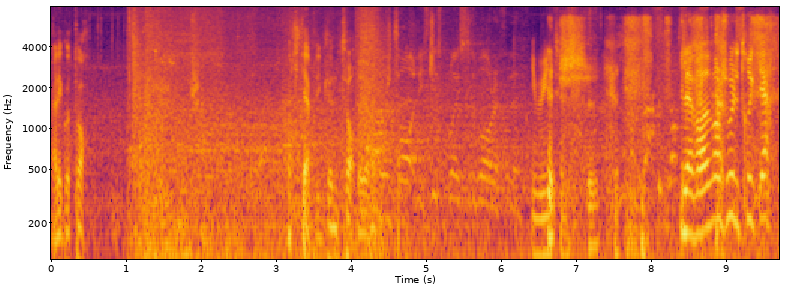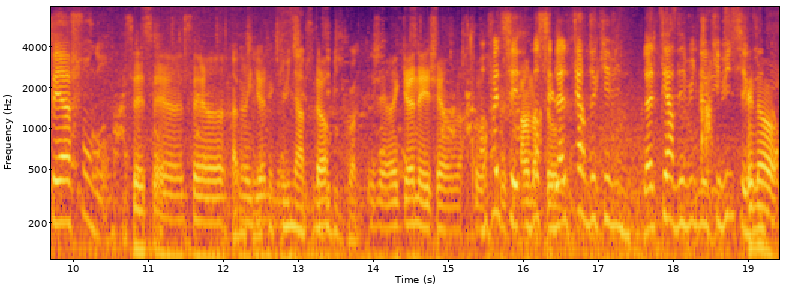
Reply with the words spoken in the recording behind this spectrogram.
Allez go Thor. Qui t'a appelé Guntor d'ailleurs Putain. Il a vraiment joué le truc RP à fond, gros. C'est c'est un, c'est un, Ah, donc un c'est gun. est absolument Alors, débile quoi. J'ai un gun et j'ai un marteau. En fait, c'est un non, c'est marteau. l'alter de Kevin. L'alter débile de Kevin, c'est Mais Gunter. non,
